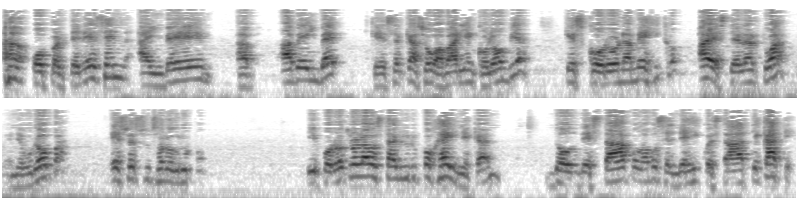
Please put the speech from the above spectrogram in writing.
o pertenecen a, INVE, a AB que es el caso Bavaria en Colombia, que es Corona México, a Estela Artois en Europa, eso es un solo grupo. Y por otro lado está el grupo Heineken, donde está, pongamos en México, está Tecate.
